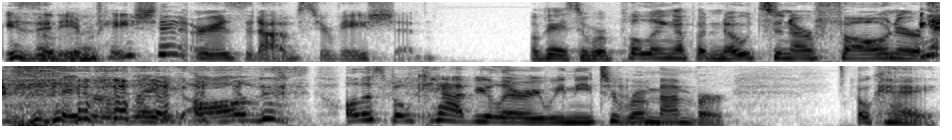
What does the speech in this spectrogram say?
is it Okay. inpatient or is it observation?" Okay, so we're pulling up a notes in our phone or a piece of paper, writing all this, all this vocabulary we need to remember. Okay.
